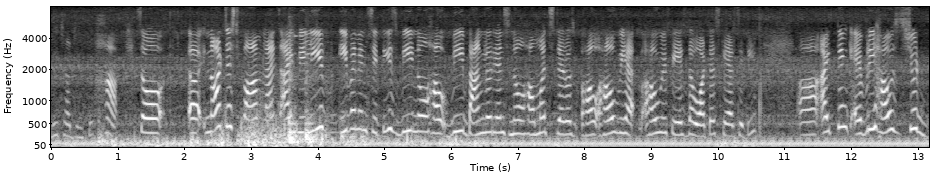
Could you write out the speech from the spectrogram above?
recharging Huh. So, uh, not just farmlands. I believe even in cities, we know how we Bangaloreans know how much there was how how we ha- how we face the water scarcity. Uh, I think every house should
